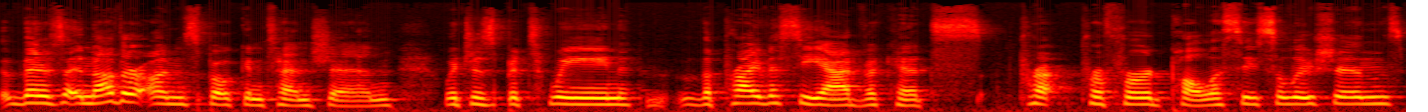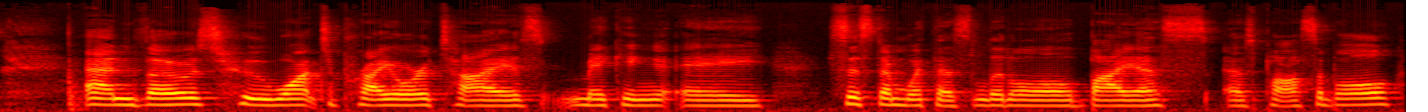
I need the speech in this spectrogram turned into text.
there's another unspoken tension, which is between the privacy advocates' pre- preferred policy solutions and those who want to prioritize making a system with as little bias as possible.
